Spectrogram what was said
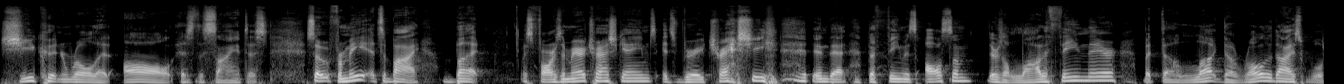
She couldn't roll at all as the scientist. So for me, it's a buy. But as far as Ameritrash games, it's very trashy in that the theme is awesome. There's a lot of theme there, but the luck, the roll of the dice will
